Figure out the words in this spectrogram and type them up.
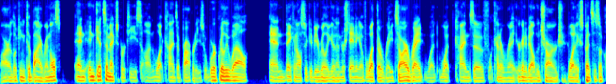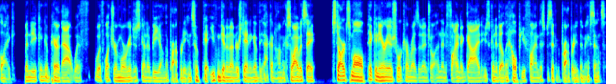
are looking to buy rentals and, and get some expertise on what kinds of properties work really well. And they can also give you a really good understanding of what the rates are, right? What what kinds of what kind of rent you're going to be able to charge, what expenses look like, and you can compare that with with what your mortgage is going to be on the property, and so you can get an understanding of the economics. So I would say start small, pick an area of short term residential, and then find a guide who's going to be able to help you find a specific property that makes sense.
